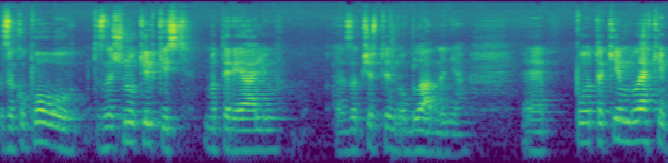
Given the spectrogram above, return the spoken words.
закуповував значну кількість матеріалів, запчастин обладнання. Е, По таким легким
